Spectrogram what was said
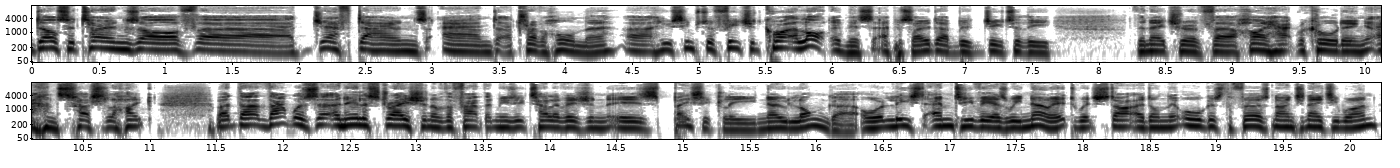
The dulcet tones of uh, Geoff Downes and uh, Trevor Horn there, uh, who seems to have featured quite a lot in this episode uh, due to the the nature of uh, hi hat recording and such like. But that that was an illustration of the fact that music television is basically no longer, or at least MTV as we know it, which started on the August the first, nineteen eighty one,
